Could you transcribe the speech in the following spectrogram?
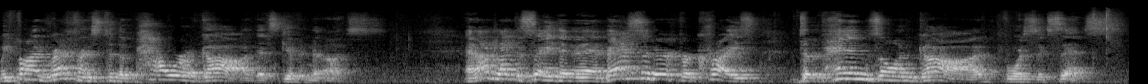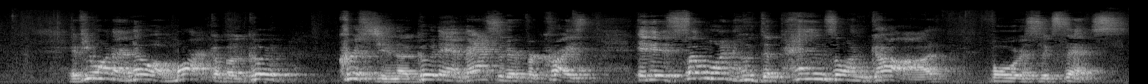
we find reference to the power of God that's given to us. And I'd like to say that an ambassador for Christ depends on God for success. If you want to know a mark of a good Christian, a good ambassador for Christ, it is someone who depends on God for success.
